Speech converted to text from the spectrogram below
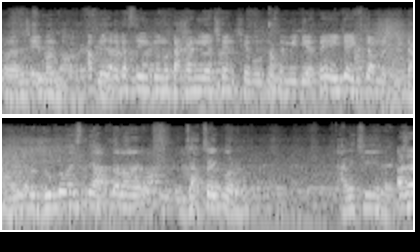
ছড়াচ্ছে। এবং আপনি তার কাছ থেকে কোনো টাকা নিয়েছেন? সে বলতেছে মিডিয়াতে। এইটা একটু আমরা একটু জানতে চাই। ডকুমেন্টস নিয়ে আপনারা যাচাই করেন। আমি চিনি না। আচ্ছা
